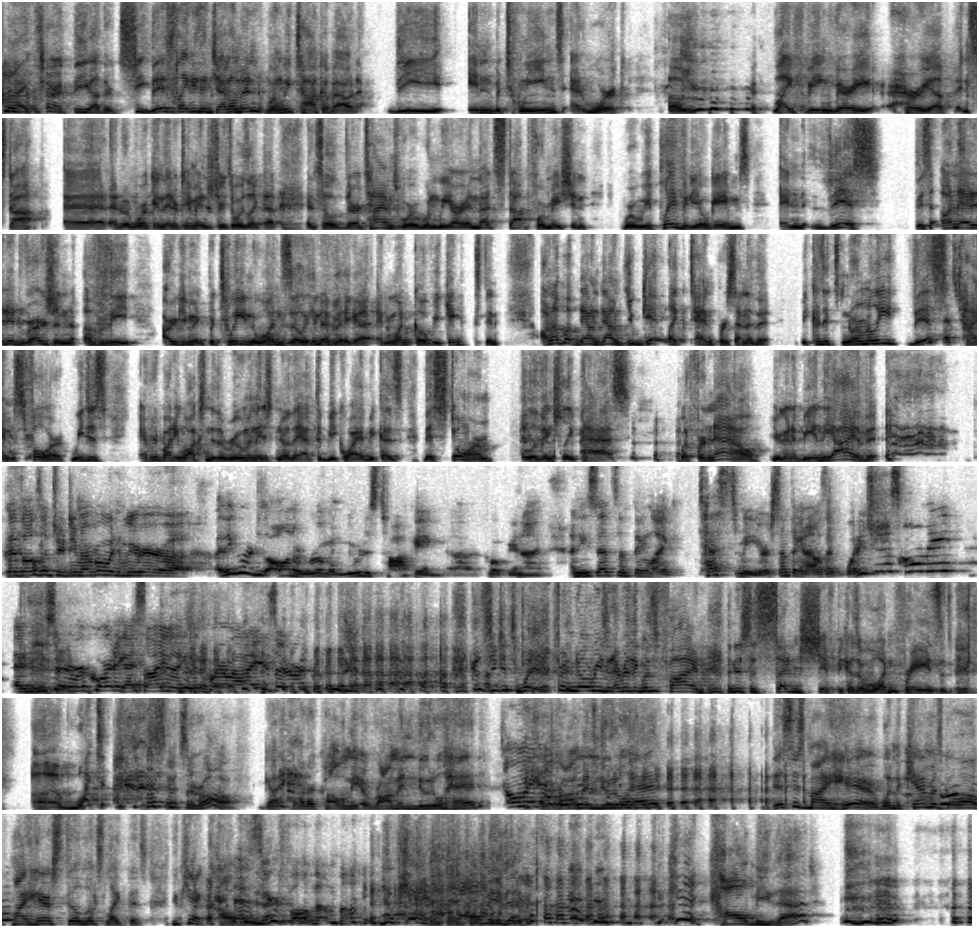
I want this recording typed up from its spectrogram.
I turned the other cheek. This, ladies and gentlemen, when we talk about the in betweens at work of life being very hurry up and stop at, at work in the entertainment industry, it's always like that. And so there are times where when we are in that stop formation where we play video games and this this unedited version of the argument between one Zelina Vega and one Kofi Kingston on up up down down you get like 10% of it because it's normally this That's true. times four. We just everybody walks into the room and they just know they have to be quiet because this storm will eventually pass. but for now, you're going to be in the eye of it. That's also true. Do you remember when we were? Uh, I think we were just all in a room and we were just talking, uh, Kofi and I, and he said something like "test me" or something, and I was like, "What did you just call me?" And you started recording. I saw you like in the corner of my eye. You started recording. Because you just went for no reason. Everything was fine. Then there's this sudden shift because of one phrase. It's, uh, what? sets her off. Got, got her calling me a ramen noodle head. Oh my god, A ramen noodle head. This is my hair. When the cameras go off, my hair still looks like this. You can't call me That was that. your fault, not mine. You can't call me that. You can't call me that.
